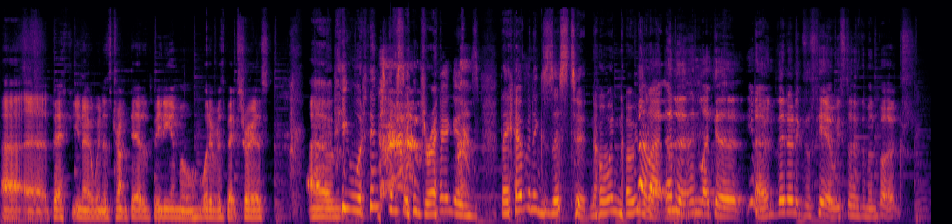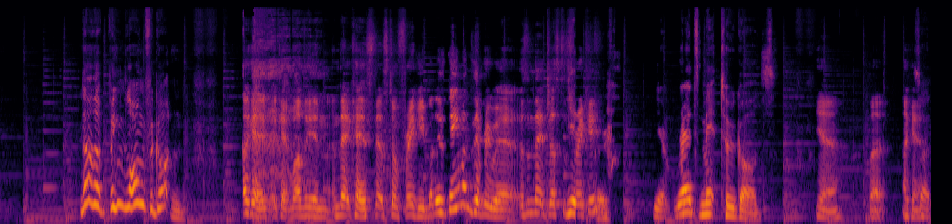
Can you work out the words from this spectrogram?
uh, uh, back, you know, when his drunk dad was beating him or whatever his backstory is. Um, He wouldn't have seen dragons. They haven't existed. No one knows no, like, in, a, in like a, you know, they don't exist here. We still have them in books. No, they've been long forgotten. Okay, okay. Well, then in that case, that's still freaky. But there's demons everywhere. Isn't that just as Yeah, freaky? Yeah, Rad's met two gods. Yeah, but okay. So-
